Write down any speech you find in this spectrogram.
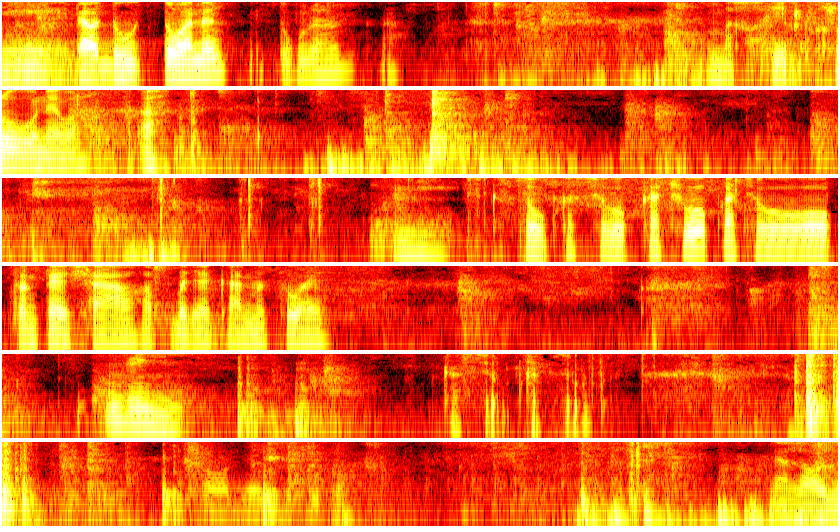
นี่เดี๋ยวดูอีกตัวนึงอีกตัวนึงเอามาคลิปครูหน่อยวะอะนี่กระ สูบกระสูบกระชูบกระชูบตั้งแต่เช้าครับบรรยากาศมันสวย นี่ กระสูบกระสูบเดี๋ยวรอโย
